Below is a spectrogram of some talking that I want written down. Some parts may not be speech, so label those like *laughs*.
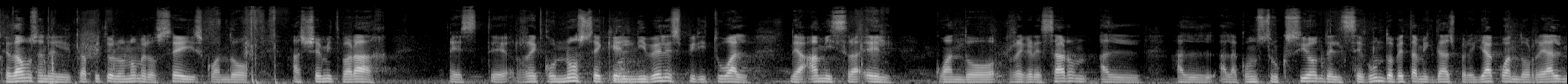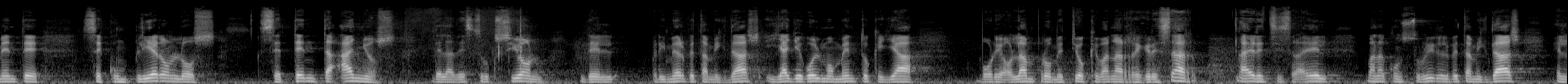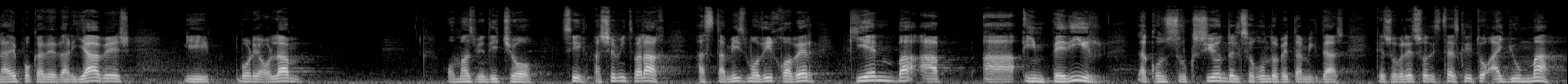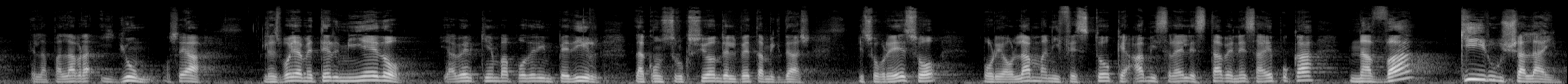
Nos quedamos en el capítulo número 6 cuando Hashem Baraj este, reconoce que el nivel espiritual de Am Israel, cuando regresaron al, a la construcción del segundo Bet pero ya cuando realmente se cumplieron los 70 años de la destrucción del primer Bet y ya llegó el momento que ya Boreolam prometió que van a regresar a Eretz Israel van a construir el Betamigdash en la época de Dariabesh y Boreolam, o más bien dicho, sí, Hashem Itbaraj, hasta mismo dijo, a ver, ¿quién va a, impedir la construcción del segundo Betamigdash? Que sobre eso está escrito Ayumá, en la palabra Iyum, o sea, les voy a meter miedo y a ver quién va a poder impedir la construcción del Betamigdash. Y sobre eso Boreolam manifestó que Am Israel estaba en esa época Navá Kirushalayim.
